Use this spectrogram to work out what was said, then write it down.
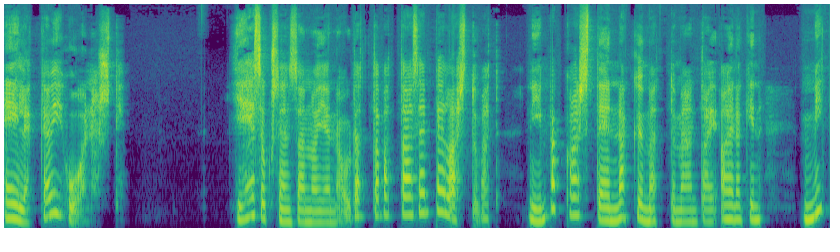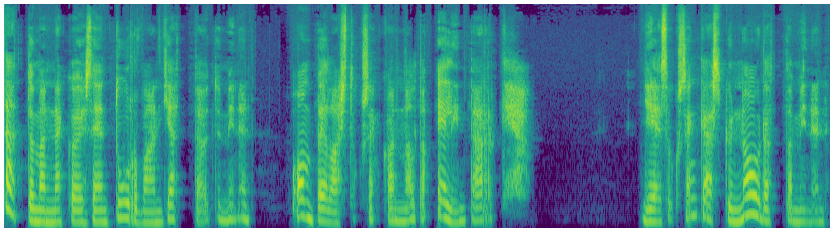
Heille kävi huonosti. Jeesuksen sanoja noudattavat taas sen pelastuvat, niinpä kasteen näkymättömään tai ainakin mitättömän näköiseen turvaan jättäytyminen on pelastuksen kannalta elintärkeää. Jeesuksen käskyn noudattaminen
